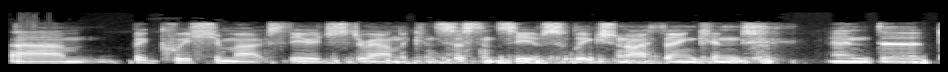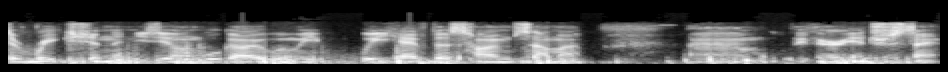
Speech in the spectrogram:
um, big question marks there just around the consistency of selection, I think. And and the direction that New Zealand will go when we, we have this home summer um, will be very interesting.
